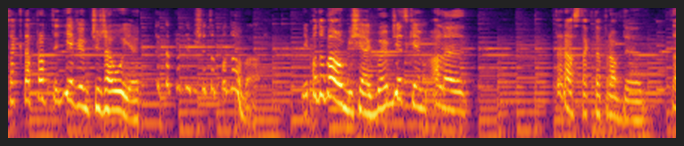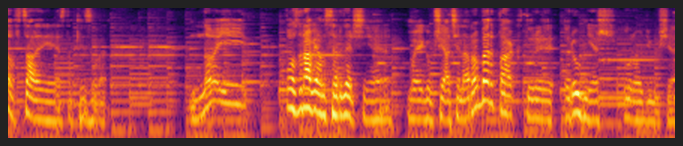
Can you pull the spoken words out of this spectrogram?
tak naprawdę nie wiem, czy żałuję. Tak naprawdę mi się to podoba. Nie podobało mi się, jak byłem dzieckiem, ale teraz tak naprawdę to wcale nie jest takie złe. No i pozdrawiam serdecznie mojego przyjaciela Roberta, który również urodził się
